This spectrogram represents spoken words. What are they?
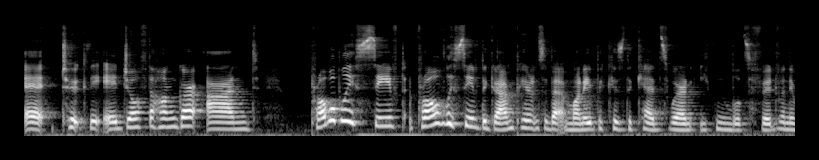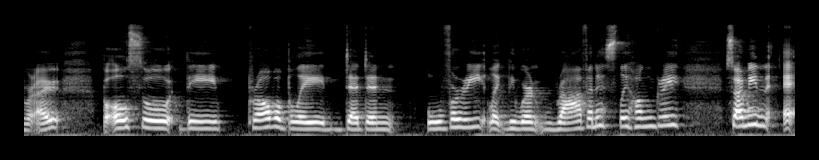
it took the edge off the hunger and probably saved probably saved the grandparents a bit of money because the kids weren't eating loads of food when they were out but also they probably didn't overeat like they weren't ravenously hungry so i mean it,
